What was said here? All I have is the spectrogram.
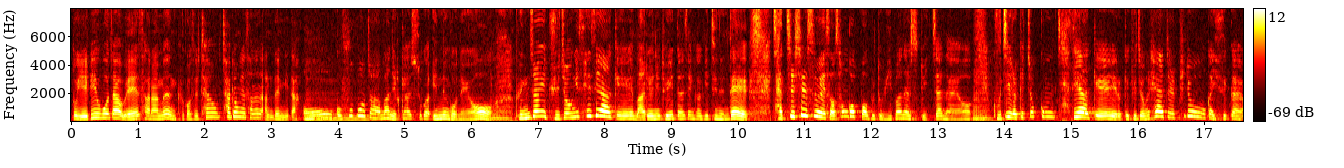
또 예비 후보자 외의 사람은 그것을 착용, 착용해서는 안 됩니다. 어, 그 후보자만 이렇게 할 수가 있는 거네요. 음. 굉장히 규정이 세세하게 마련이 돼 있다는 생각이 드는데 자칫 실수해서 선거법을 또 위반할 수도 있잖아요. 음. 굳이 이렇게 조금 자세하게 이렇게 규정을 해야 될 필요가 있을까요?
